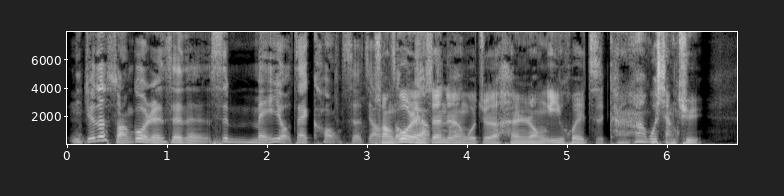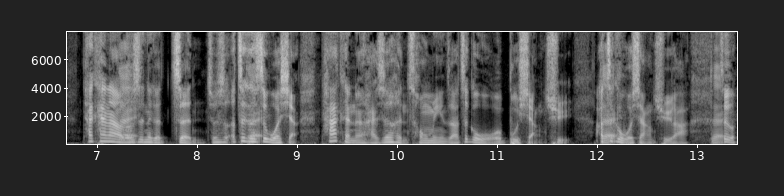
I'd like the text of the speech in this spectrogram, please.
你觉得爽过人生的人是没有在控社交？爽过人生的人，我觉得很容易会只看哈，我想去，他看到的都是那个正，就是、啊、这个是我想，他可能还是很聪明，知道这个我不想去啊，这个我想去啊，这个，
